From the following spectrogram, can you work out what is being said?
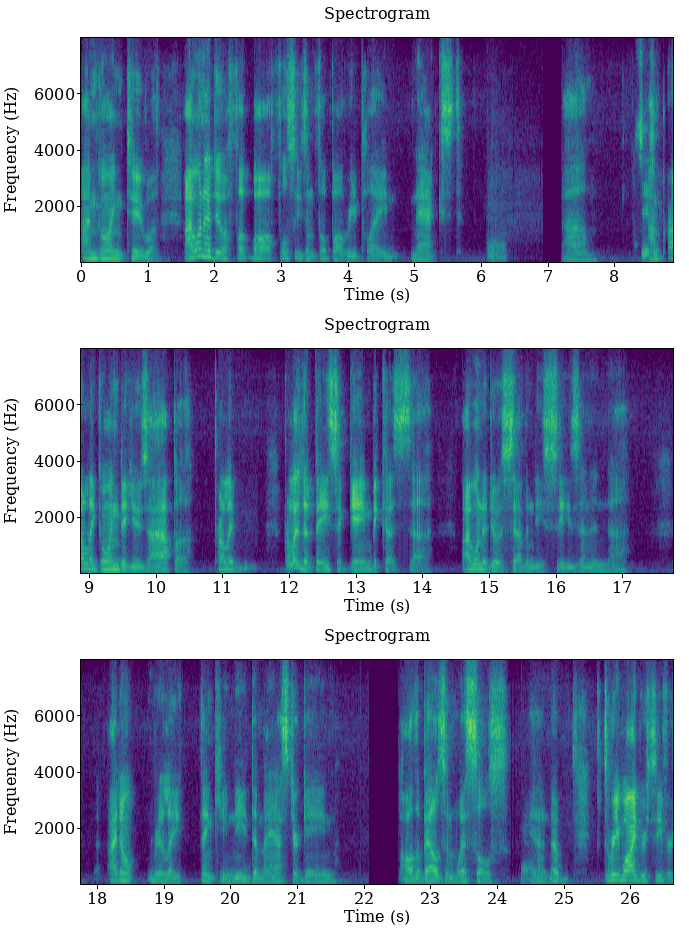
i'm going to uh, i want to do a football full season football replay next. Mm, um i'm probably going to use APBA. Probably probably the basic game because uh i want to do a 70s season and uh i don't really think you need the master game all the bells and whistles. Yeah. know no three wide receiver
